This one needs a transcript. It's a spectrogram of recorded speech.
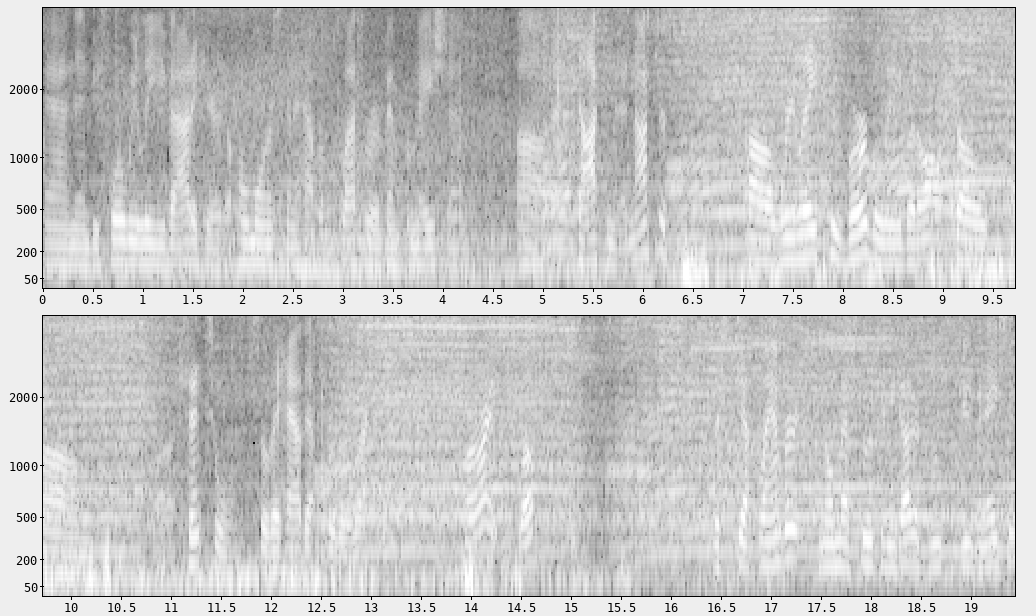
And then before we leave out of here, the homeowner's gonna have a plethora of information uh, that's documented, not just uh, relayed to verbally, but also um, uh, sent to them so they have that for their record. All right, well, this is Jeff Lambert, No Mess Roofing and Gutters, Roof Rejuvenation.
